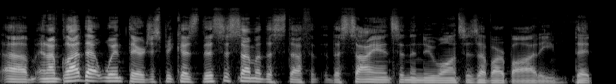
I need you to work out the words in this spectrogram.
Um, and I'm glad that went there just because this is some of the stuff, the science and the nuances of our body that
